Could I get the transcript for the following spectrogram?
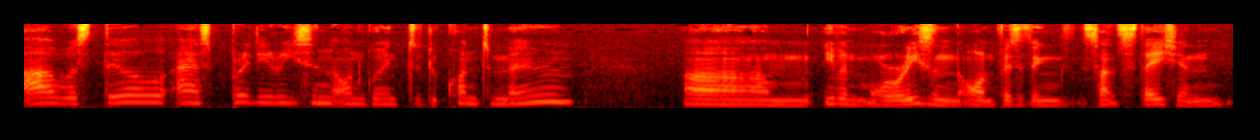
I was still as pretty recent on going to the Quantum Moon, um, even more recent on visiting Sun Station,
